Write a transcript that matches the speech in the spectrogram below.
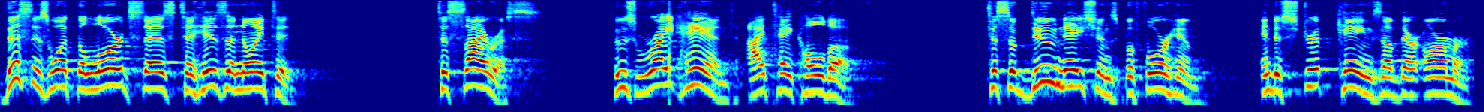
This is what the Lord says to his anointed, to Cyrus, whose right hand I take hold of, to subdue nations before him and to strip kings of their armor,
